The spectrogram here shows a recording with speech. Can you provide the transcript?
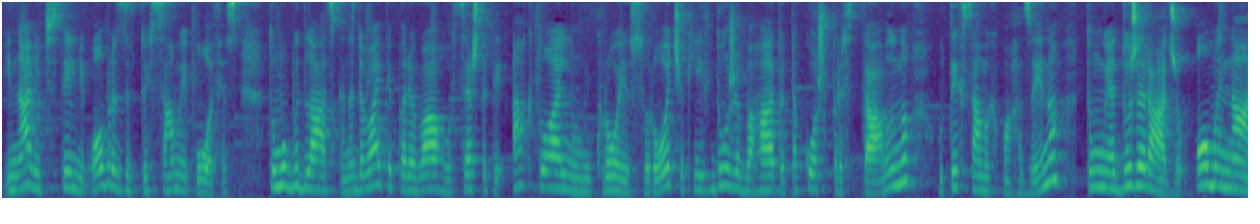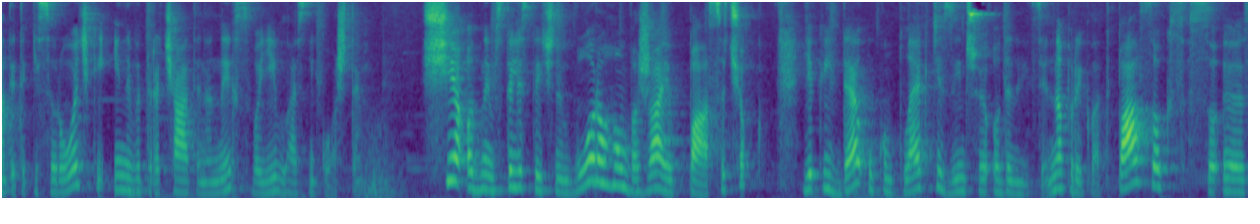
і навіть стильні образи в той самий офіс. Тому, будь ласка, надавайте перевагу все ж таки актуальному крою сорочок. Їх дуже багато також представлено у тих самих магазинах. Тому я дуже раджу оминати такі сорочки і не витрачати на них свої власні кошти. Ще одним стилістичним ворогом вважаю пасочок. Який йде у комплекті з іншої одиниці. Наприклад, пасок з, з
